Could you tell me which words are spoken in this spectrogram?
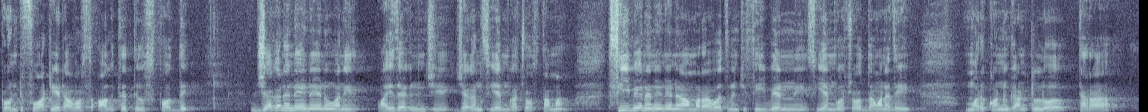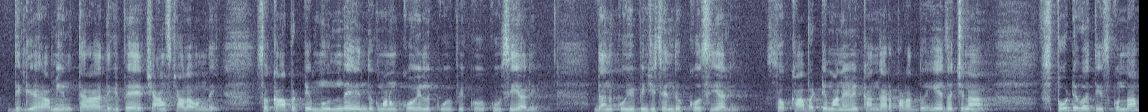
ట్వంటీ ఫార్టీ ఎయిట్ అవర్స్ ఆగితే తెలిసిపోద్ది. జగన్ అనే నేను అని వైజాగ్ నుంచి జగన్ సీఎంగా చూస్తామా? సీబీఎన్ అనే నేను అమరావతి నుంచి సీబీఎన్ని సీఎంగా చూద్దాం అనేది మరికొన్ని గంటల్లో తెర దిగి ఐ మీన్ తెర దిగిపోయే ఛాన్స్ చాలా ఉంది. సో కాబట్టి ముందే ఎందుకు మనం కోయిల్ని కూపి కూ- కూసేయాలి? దాన్ని కూయిపించి ఎందుకు కోసేయాలి? సో కాబట్టి మనం ఏమి కంగారు పడద్దు. ఏదొచ్చినా స్పోర్టివ్గా తీసుకుందాం.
